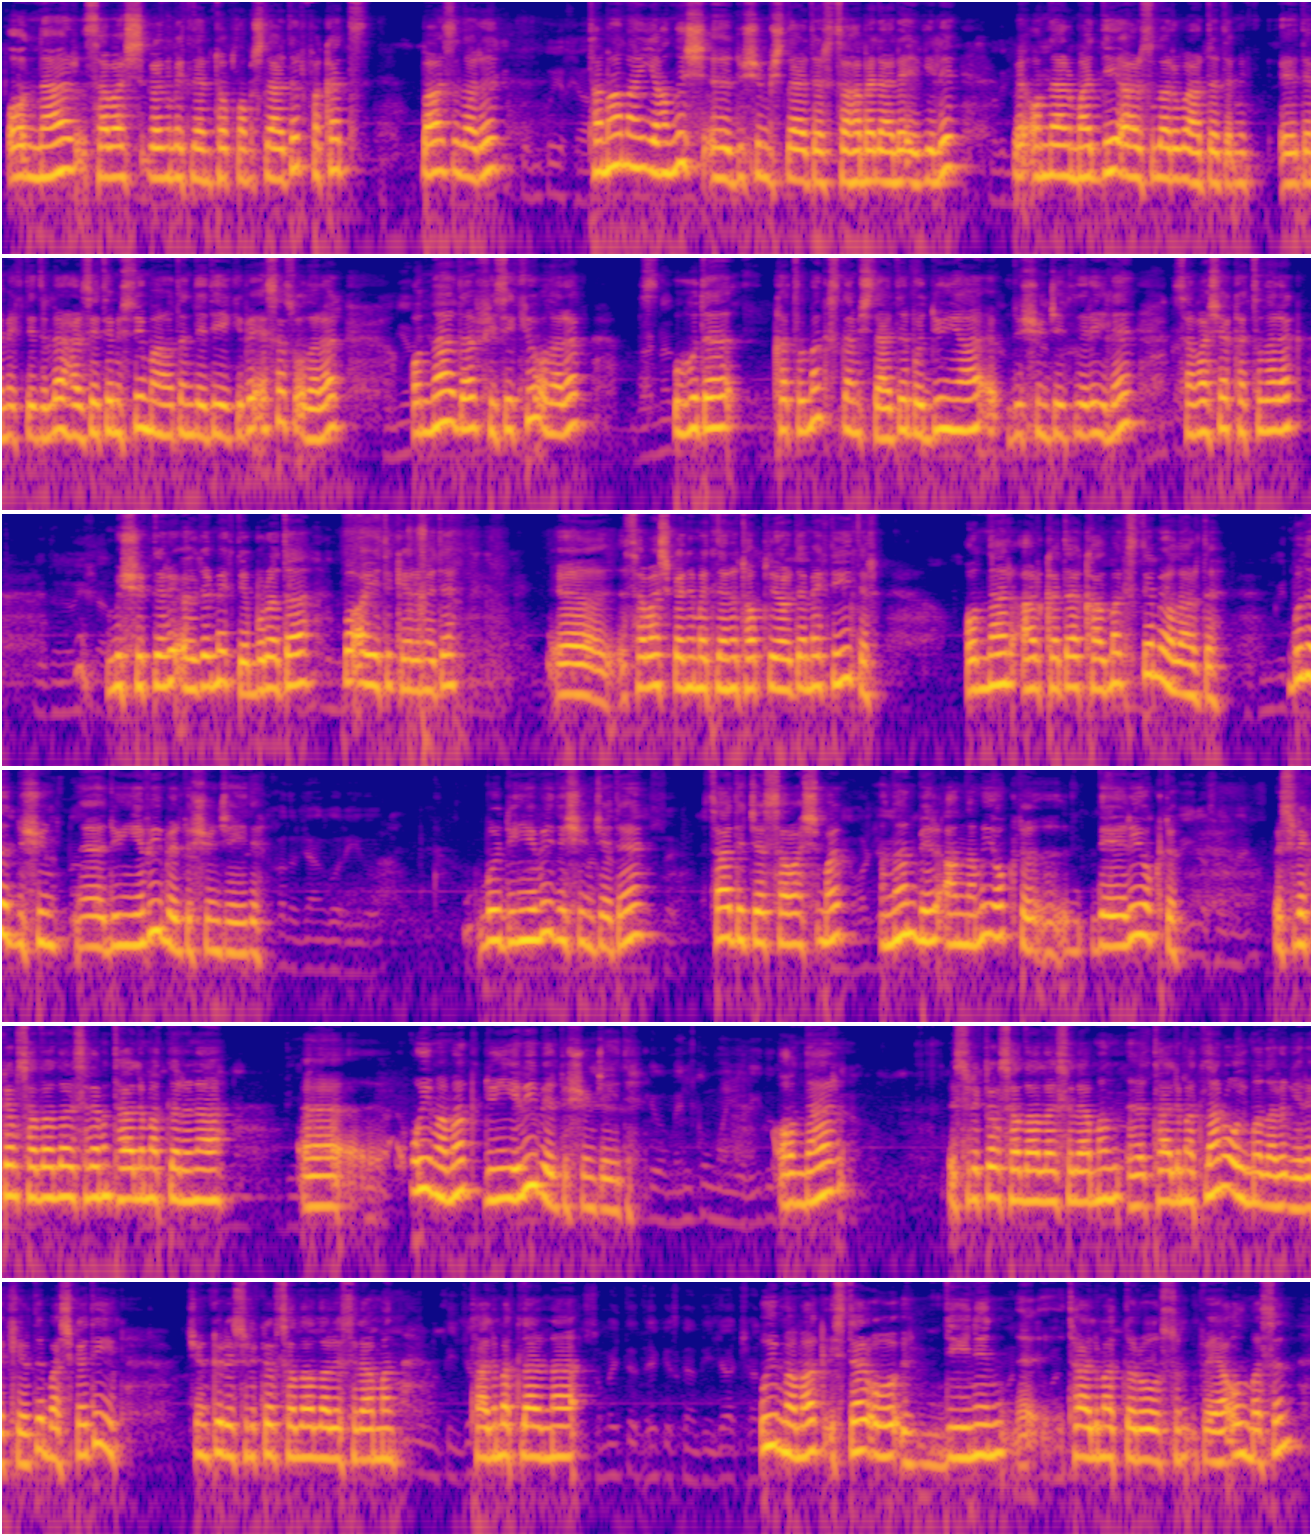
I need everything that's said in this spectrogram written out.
onlar savaş ganimetlerini toplamışlardır. Fakat bazıları tamamen yanlış e, düşünmüşlerdir sahabelerle ilgili ve onlar maddi arzuları vardır demek, e, demektedirler. Hz. Müslim Ahmet'in dediği gibi esas olarak onlar da fiziki olarak Uhud'a katılmak istemişlerdir. Bu dünya düşünceleriyle savaşa katılarak müşrikleri öldürmekti. Burada bu ayeti kerimede e, savaş ganimetlerini topluyor demek değildir. Onlar arkada kalmak istemiyorlardı. Bu da düşün, e, dünyevi bir düşünceydi. Bu dünyevi düşüncede sadece savaşmanın bir anlamı yoktu, değeri yoktu. Resul-i Ekrem sallallahu aleyhi ve sellem'in talimatlarına e, uymamak dünyevi bir düşünceydi. Onlar Resul-i Ekrem sallallahu aleyhi ve sellem'in e, talimatlarına uymaları gerekirdi. Başka değil. Çünkü Resul-i Ekrem sallallahu aleyhi ve sellem'in talimatlarına uymamak ister o dinin e, talimatları olsun veya olmasın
